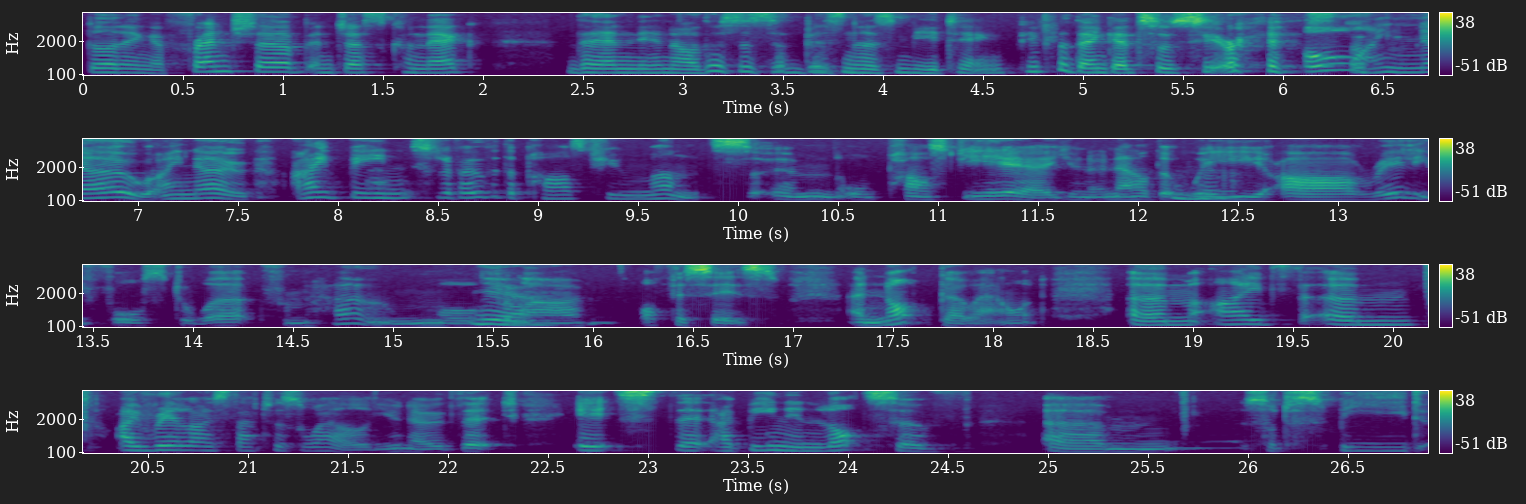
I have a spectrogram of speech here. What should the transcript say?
building a friendship and just connect then you know this is a business meeting people then get so serious oh i know i know i've been sort of over the past few months um, or past year you know now that mm-hmm. we are really forced to work from home or yeah. from our offices and not go out um, i've um, i realized that as well you know that it's that i've been in lots of um, sort of speed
